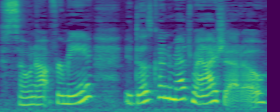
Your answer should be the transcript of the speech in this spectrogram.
so not for me. It does kind of match my eyeshadow.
